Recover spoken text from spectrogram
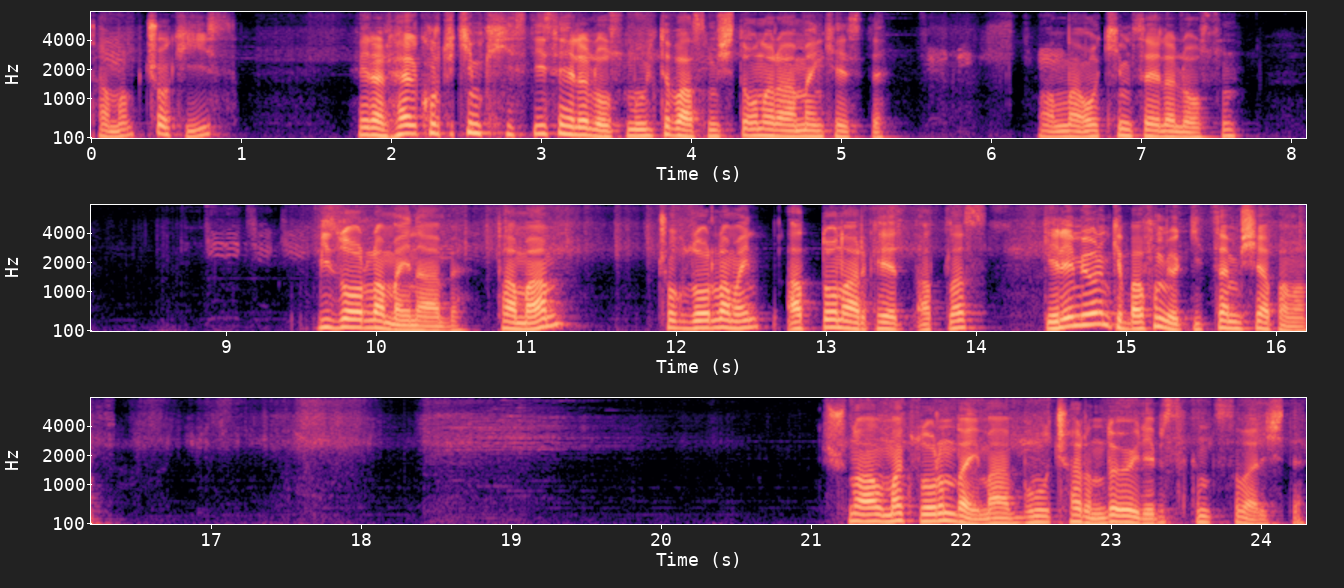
Tamam çok iyiyiz. Helal. Hel kurtu kim kestiyse helal olsun. Ulti basmıştı ona rağmen kesti. Vallahi o kimse helal olsun. Bir zorlamayın abi. Tamam. Çok zorlamayın. Attı onu arkaya Atlas. Gelemiyorum ki buff'ım yok. Gitsem bir şey yapamam. Şunu almak zorundayım abi. Bunu çarın da öyle bir sıkıntısı var işte.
